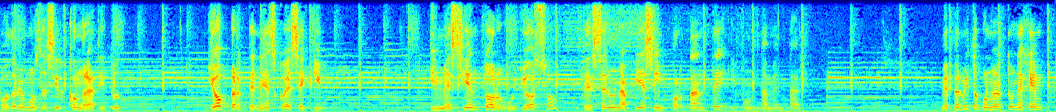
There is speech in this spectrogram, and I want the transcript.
podremos decir con gratitud yo pertenezco a ese equipo y me siento orgulloso de ser una pieza importante y fundamental. Me permito ponerte un ejemplo.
